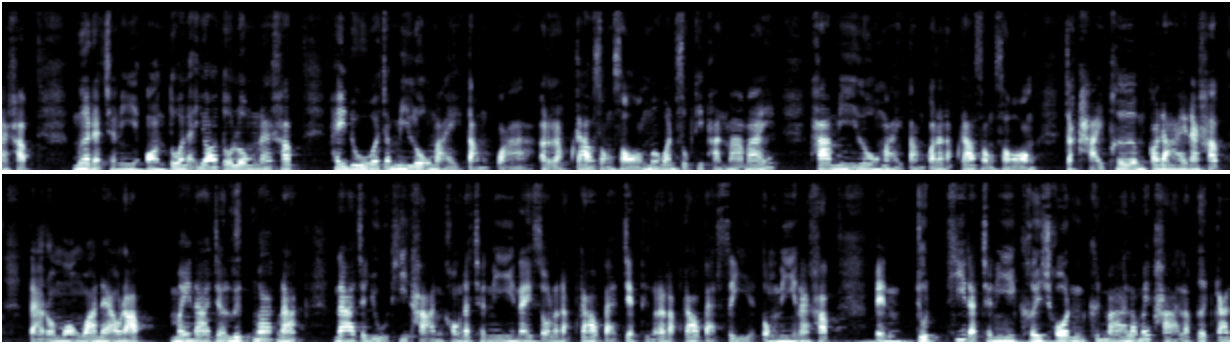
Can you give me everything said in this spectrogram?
นะครับ เมื่อดัชนีอ่อนตัวและย่อตัวลงนะครับ ให้ดูว่าจะมีโลใหม่ต่ำกว่าระดับ 922 เมื่อวันศุกร์ที่ผ่านมาไหม ถ้ามีโลใหม่ต่ำกว่าระดับ 922 จะขายเพิ่มก็ได้นะครับ แต่เรามองว่าแนวรับ ไม่น่าจะลึกมากนัก น่าจะอยู่ที่ฐานของดัชนีในโซนระดับ 987 ถึงระดับ 984 ตรงนี้นะครับ เป็นจุดที่ดัชนีเคยชนขึ้นมาแล้วไม่ผ่านแล้วเกิดการ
